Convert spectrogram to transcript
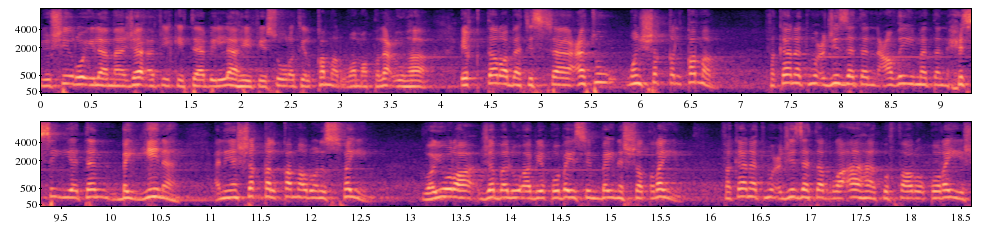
يشير إلى ما جاء في كتاب الله في سورة القمر ومطلعها اقتربت الساعة وانشق القمر فكانت معجزة عظيمة حسية بينة أن ينشق القمر نصفين ويرى جبل أبي قبيس بين الشطرين فكانت معجزة رآها كفار قريش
